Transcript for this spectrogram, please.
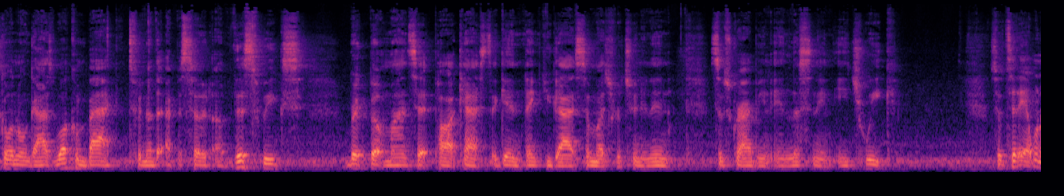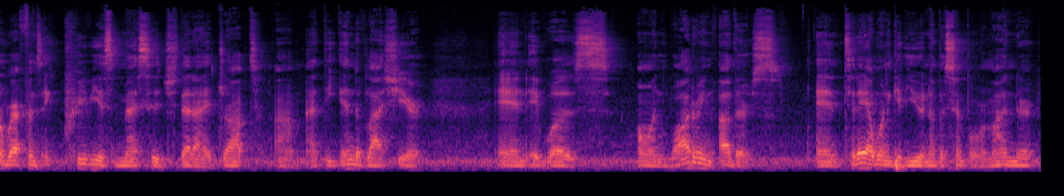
going on, guys? Welcome back to another episode of this week's Brick Built Mindset podcast. Again, thank you guys so much for tuning in, subscribing, and listening each week. So, today I want to reference a previous message that I dropped um, at the end of last year, and it was on watering others. And today I want to give you another simple reminder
